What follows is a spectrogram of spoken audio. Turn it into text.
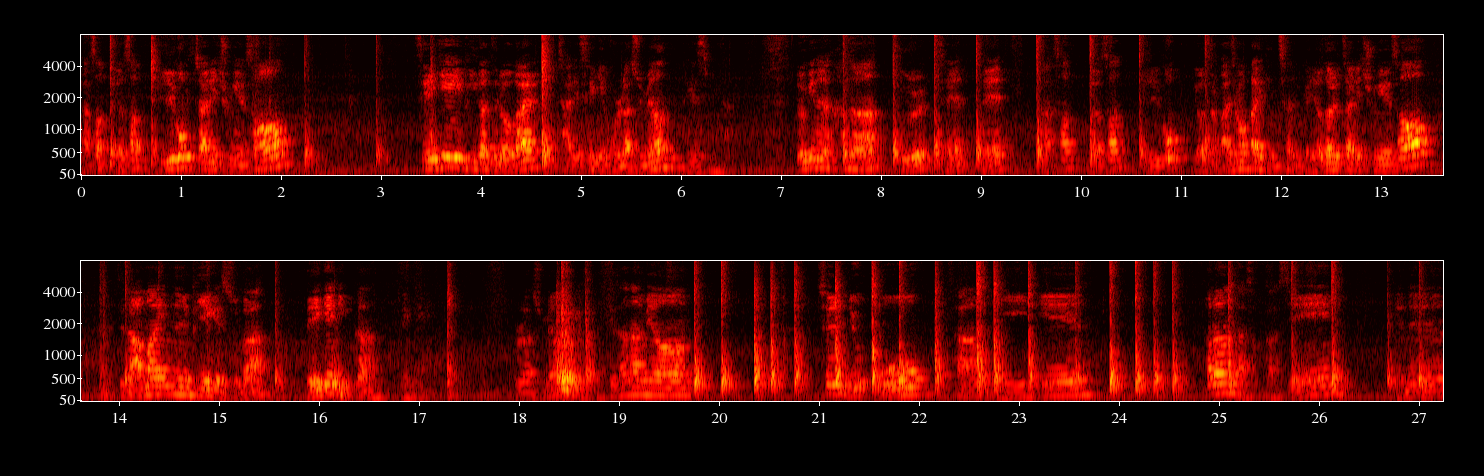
다섯, 여섯, 일곱 자리 중에서 3개의 B가 들어갈 자리 3개 골라주면 되겠습니다. 여기는 하나, 둘, 셋, 넷, 다섯, 여섯, 일곱, 여덟 마지막까지 괜찮으니까 여덟 자리 중에서 남아있는 B의 개수가 4개니까 4개 골라주면 되겠습니다. 계산하면 7, 6, 5, 3, 2, 1 35가지 얘는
